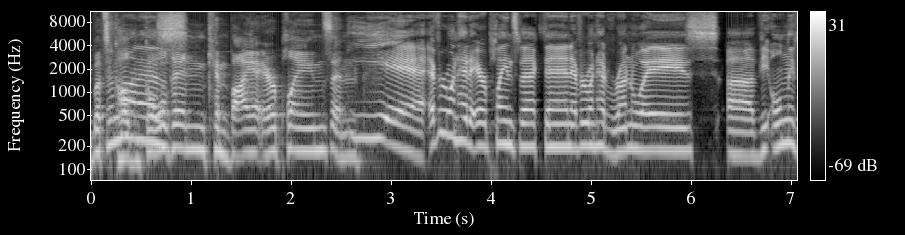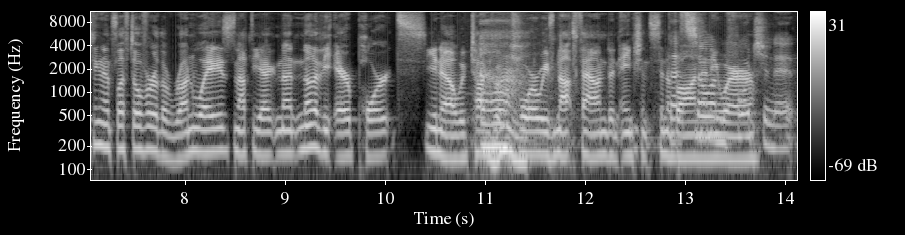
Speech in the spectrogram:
what's it called, Vimanas. golden Quimbaya airplanes, and Yeah, everyone had airplanes back then. Everyone had runways. Uh, the only thing that's left over are the runways, not the not, none of the airports. You know, we've talked about before. We've not found an ancient That's Cinnabon so anywhere. unfortunate.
